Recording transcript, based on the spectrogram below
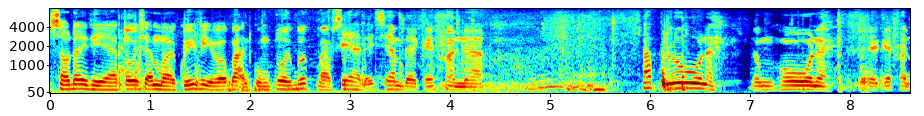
Sau đây thì à, tôi sẽ mời quý vị và các bạn cùng tôi bước vào xe để xem về cái phần à, tắp lô này, đồng hồ này, về cái phần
